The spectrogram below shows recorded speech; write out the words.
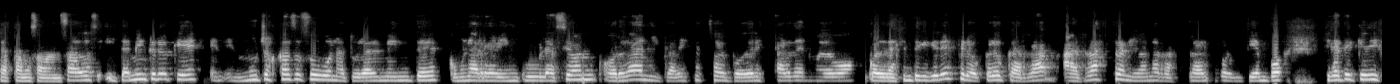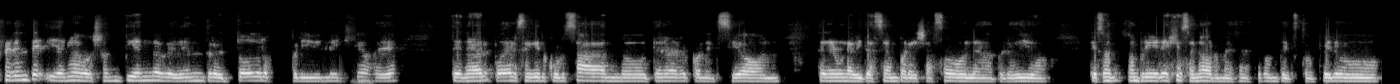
estamos avanzados y también creo que en, en muchos casos hubo naturalmente como una revinculación orgánica, ¿viste? Esto de poder estar de nuevo con la gente que querés, pero creo que arrastran y van a arrastrar por un tiempo. Fíjate qué diferente y de nuevo yo entiendo que dentro de todos los privilegios de tener, poder seguir cursando, tener conexión, tener una habitación para ella sola, pero digo, que son, privilegios enormes en este contexto, pero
